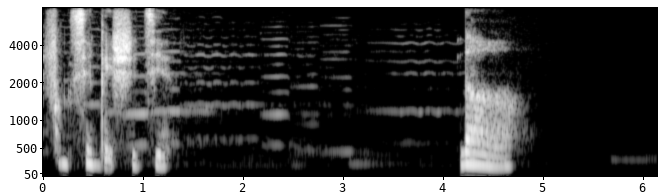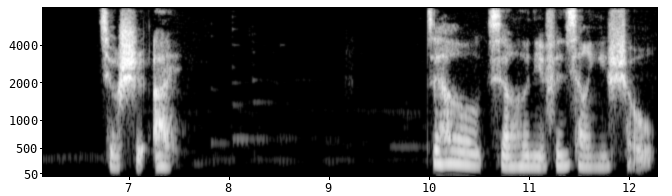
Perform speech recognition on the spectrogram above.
奉献给世界，那就是爱。最后，想和你分享一首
